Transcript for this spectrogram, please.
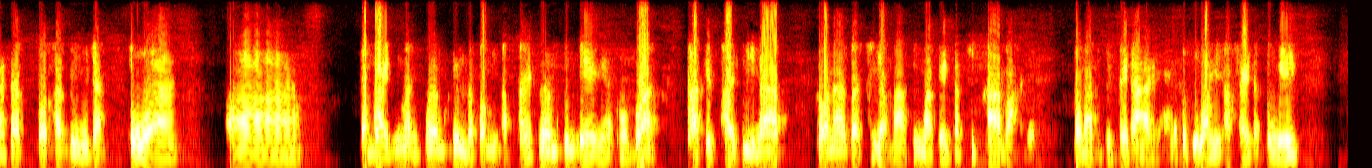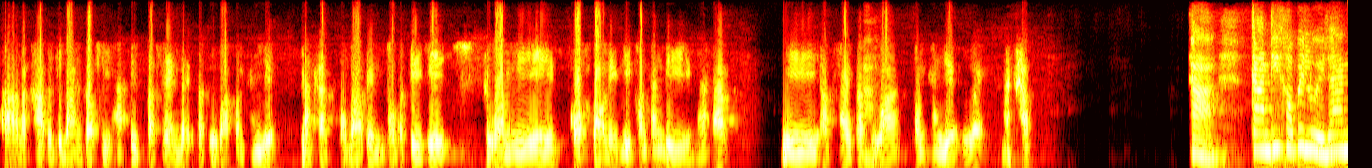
นะครับ ก็ถ้าดูจากตัวอ่า กำไรที่มันเพิ่มขึ้น แล้วก็มีอัพไซด์เพิ่มขึ้นเองเนี่ยผมว่า target price ปีหน้าก็น่าจะขยับมาขึ้นมาเป็นสักสิบห้าบาทเนี่ยก็น่าจะเป็นไปได้ก็ถือว่ามีอัพไซด์จากตรงนี้ราคาปัจจุบันก็สี่ห้าสิบเปอร์เซ็นต์เลยก็ถือว่าค่อนข้างเยอะนะครับผมว่าเป็น property ที่ถือว่ามี cost story ที่ค่อนข้างดีนะครับ มีอัพไซด์ก็ถือว่าค่อนข้างเยอะด้วยนะครับค่ะ การที่เขาไปลุยด้าน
